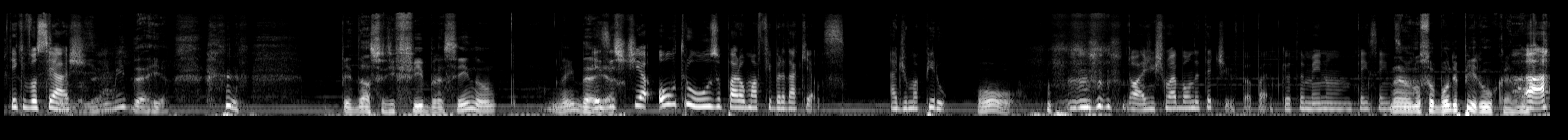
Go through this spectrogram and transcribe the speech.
O que, que você acha? Mínima ideia. Pedaço de fibra assim, não nem ideia. Existia outro uso para uma fibra daquelas. A de uma peru. Oh. Ó, a gente não é bom detetive, papai, porque eu também não pensei nisso. Não, eu não sou bom de peruca, né? Ah.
